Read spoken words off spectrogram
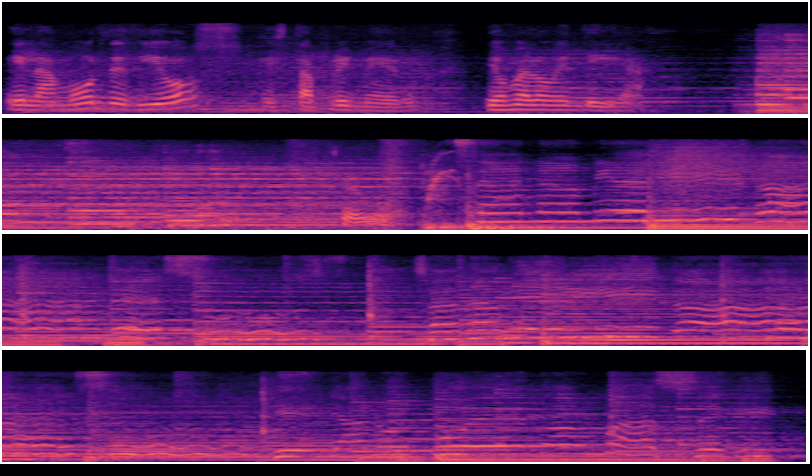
el amor de Dios está primero. Dios me lo bendiga. que ya no puedo más seguir.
